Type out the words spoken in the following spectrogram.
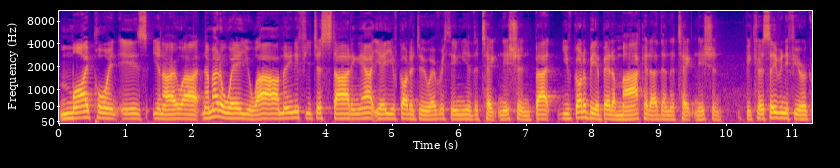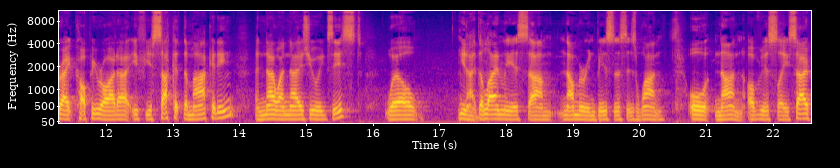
my point is, you know, uh, no matter where you are, I mean, if you're just starting out, yeah, you've got to do everything. You're the technician, but you've got to be a better marketer than a technician. Because even if you're a great copywriter, if you suck at the marketing and no one knows you exist, well, you know, the loneliest um, number in business is one or none, obviously. So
